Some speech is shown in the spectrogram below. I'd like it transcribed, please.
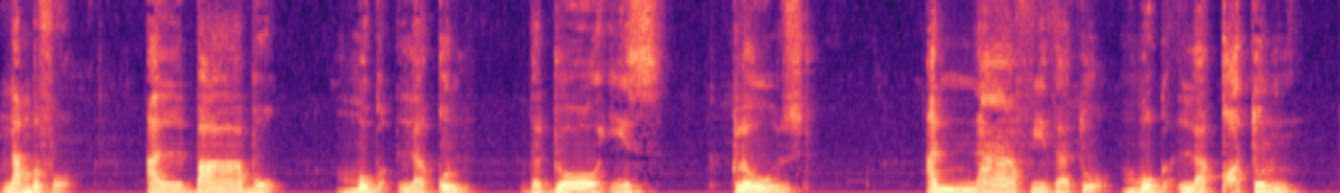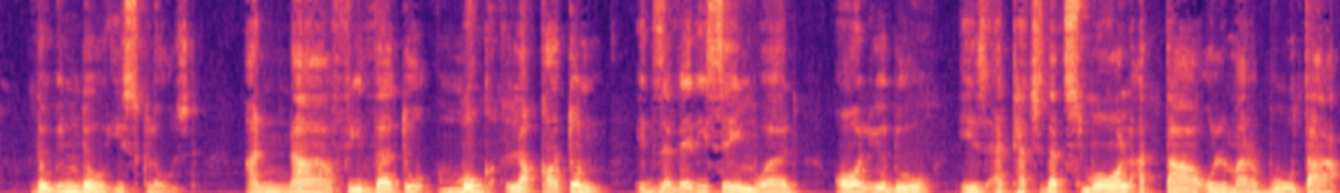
Number four, al babu muglaqun. The door is closed An-nafidhatu muglaqatun. The window is closed. An-nafidhatu muglaqatun. It's the very same word. All you do is attach that small atta'ul marbuta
